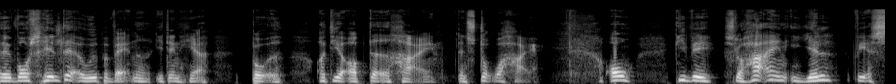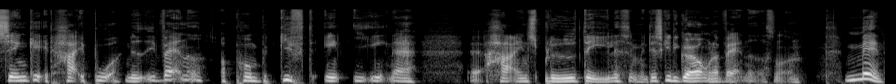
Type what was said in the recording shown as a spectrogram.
Øh, vores helte er ude på vandet i den her båd, og de har opdaget hajen, den store haj. Og de vil slå hajen ihjel ved at sænke et hajbur ned i vandet og pumpe gift ind i en af øh, hajens bløde dele. men Det skal de gøre under vandet og sådan noget. Men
